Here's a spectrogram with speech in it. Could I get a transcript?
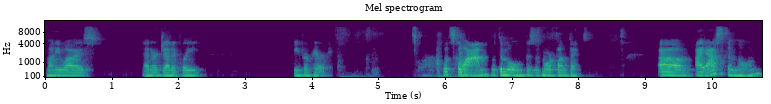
Money wise, energetically, be prepared let's go on with the moon because there's more fun things. Um, I asked the moon,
